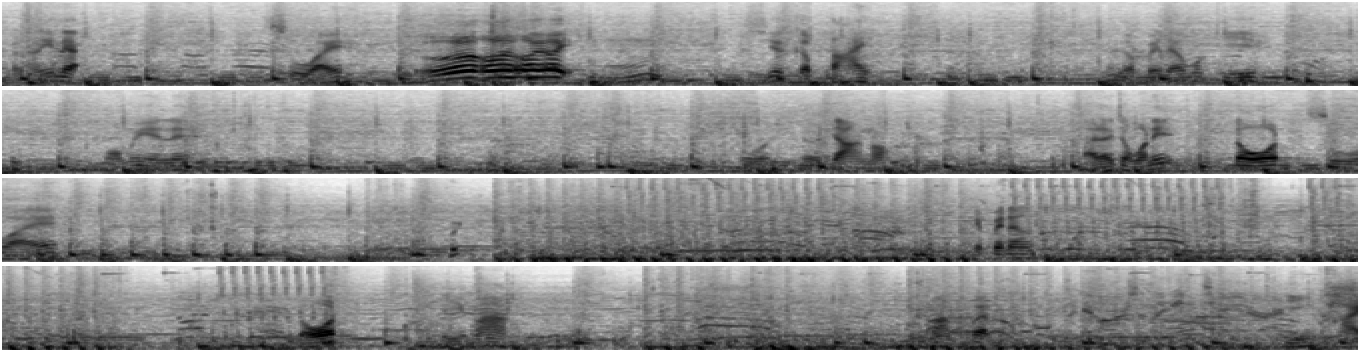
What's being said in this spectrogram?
แบบนี้แหละ สวย เอ้ยเอ้ยเอ้ยเอ้ยอืมเกือบตาย เกือบไปแล้วเมื่อกี้ มองไม่เห็นเลย อ้ยเดินยากเนาะไปเลยจังหวะนี้โดดสวยเก็บไปหนึ่งโดดดีมากดีมากเพื่อนยิงไข่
